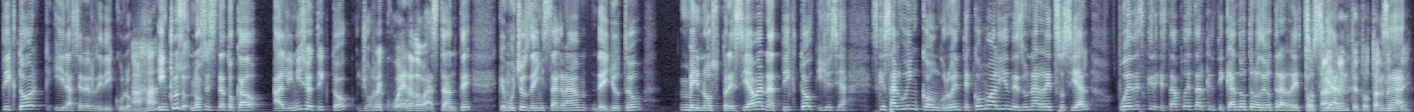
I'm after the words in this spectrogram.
TikTok, ir a hacer el ridículo. Ajá. Incluso, no sé si te ha tocado, al inicio de TikTok, yo recuerdo bastante que muchos de Instagram, de YouTube, menospreciaban a TikTok y yo decía, es que es algo incongruente. ¿Cómo alguien desde una red social puede, está, puede estar criticando otro de otra red totalmente, social? Totalmente, totalmente.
